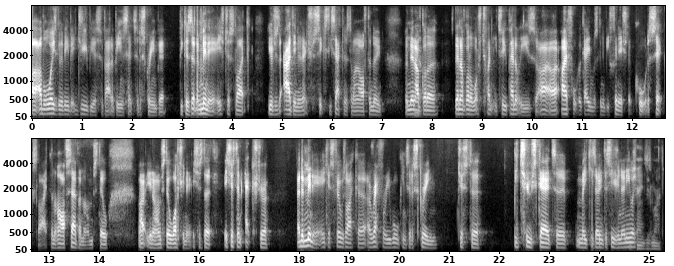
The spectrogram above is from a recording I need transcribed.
I'm always going to be a bit dubious about it being sent to the screen bit because at the minute it's just like you're just adding an extra 60 seconds to my afternoon, and then I've got to then I've got to watch 22 penalties. I, I, I thought the game was going to be finished at quarter to six, like and half seven. I'm still, uh, you know, I'm still watching it. It's just a, it's just an extra. At a minute, it just feels like a, a referee walking to the screen just to be too scared to make his own decision anyway. Change his mind.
